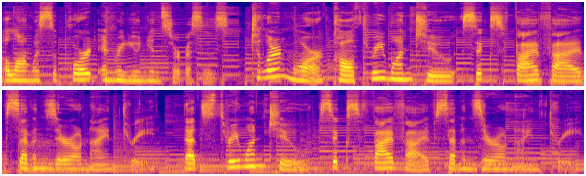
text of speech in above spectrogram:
along with support and reunion services. To learn more, call 312 655 7093. That's 312 655 7093.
